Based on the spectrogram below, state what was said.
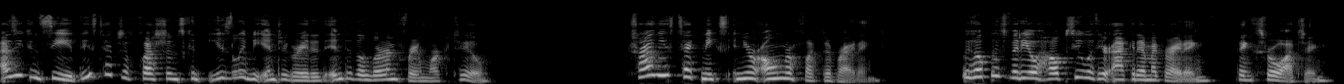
As you can see, these types of questions can easily be integrated into the Learn framework too. Try these techniques in your own reflective writing. We hope this video helps you with your academic writing. Thanks for watching.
